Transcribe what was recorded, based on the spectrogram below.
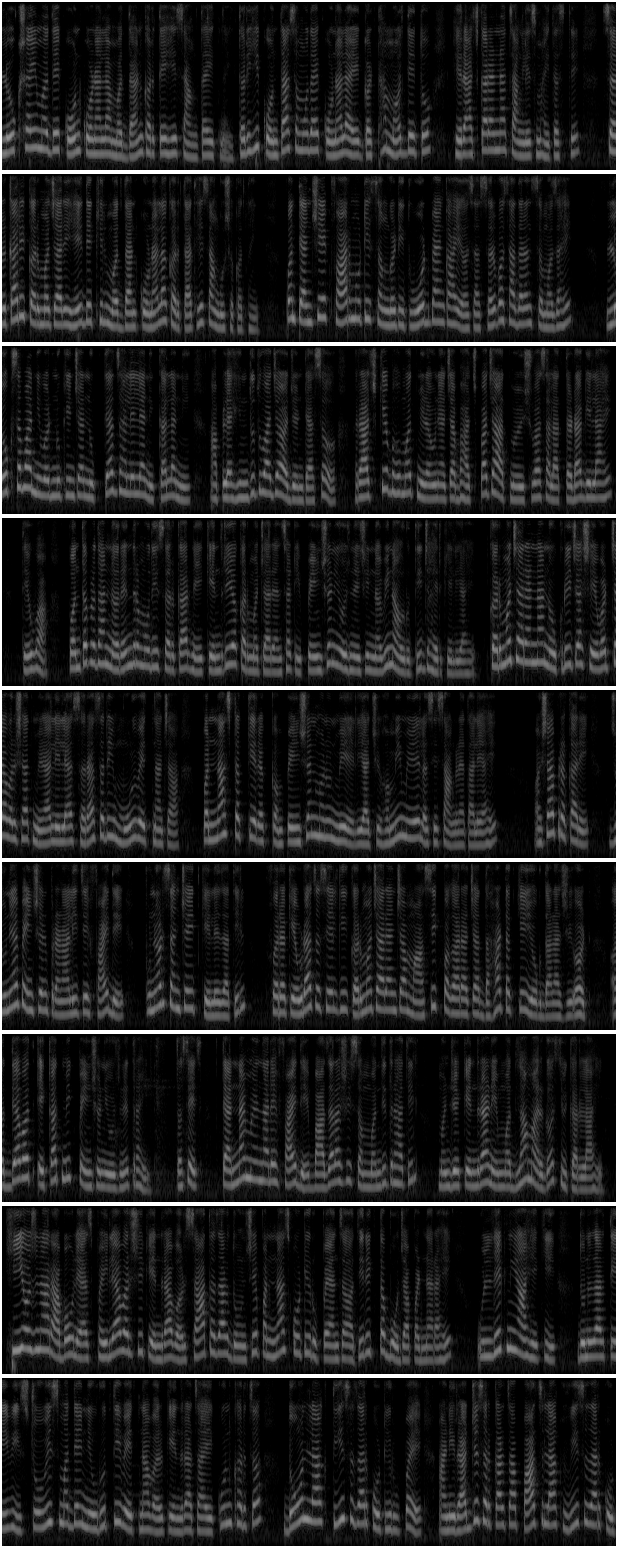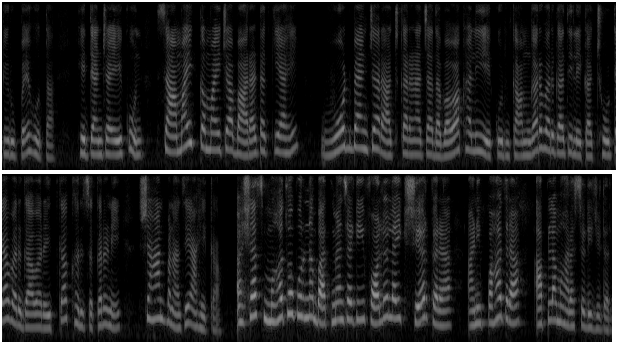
लोकशाहीमध्ये कोण कोणाला मतदान करते हे सांगता येत नाही. तरीही कोणता समुदाय कोणाला एक गठ्ठा मत देतो हे राजकारण्यांना चांगलेच माहीत असते. सरकारी कर्मचारी हे देखील मतदान कोणाला करतात हे सांगू शकत नाही. पण त्यांची एक फार मोठी संघटित वोट बँक आहे असा सर्वसाधारण समज आहे. लोकसभा निवडणुकींच्या नुकत्याच झालेल्या निकालांनी आपल्या हिंदुत्वाच्या अजेंड्यासह राजकीय बहुमत मिळवण्याच्या भाजपाच्या आत्मविश्वासाला तडा गेला आहे. तेव्हा पंतप्रधान नरेंद्र मोदी सरकारने केंद्रीय कर्मचाऱ्यांसाठी पेन्शन योजनेची नवीन आवृत्ती जाहीर केली आहे. कर्मचाऱ्यांना नोकरीच्या शेवटच्या वर्षात मिळालेल्या सरासरी मूळ वेतनाच्या पन्नास टक्के रक्कम पेन्शन म्हणून मिळेल याची हमी मिळेल असे सांगण्यात आले आहे. अशा प्रकारे जुन्या पेन्शन प्रणालीचे फायदे पुनर्संचयित केले जातील. फरक एवढाच असेल की कर्मचाऱ्यांच्या मासिक पगाराच्या दहा टक्के योगदानाची अट अद्ययावत एकात्मिक पेन्शन योजनेत राहील. तसेच त्यांना मिळणारे फायदे बाजाराशी संबंधित राहतील म्हणजे केंद्राने मधला मार्ग स्वीकारला आहे. ही योजना राबवल्यास पहिल्या वर्षी केंद्रावर सात हजार दोनशे पन्नास कोटी रुपयांचा अतिरिक्त बोजा पडणार आहे. उल्लेखनीय आहे की दोन हजार तेवीस चोवीसमध्ये निवृत्ती वेतनावर केंद्राचा एकूण खर्च दोन लाख तीस हजार कोटी रुपये आणि राज्य सरकारचा पाच लाख वीस हजार कोटी रुपये होता. हे त्यांच्या एकूण सामायिक कमाईच्या बारा टक्के आहे. वोट बँकच्या राजकारणाच्या दबावाखाली एकूण कामगार वर्गातील एका छोट्या वर्गावर इतका खर्च करणे शहाणपणाचे आहे का? अशाच महत्त्वपूर्ण बातम्यांसाठी फॉलो लाईक शेअर करा आणि पाहत राहा आपला महाराष्ट्र डिजिटल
